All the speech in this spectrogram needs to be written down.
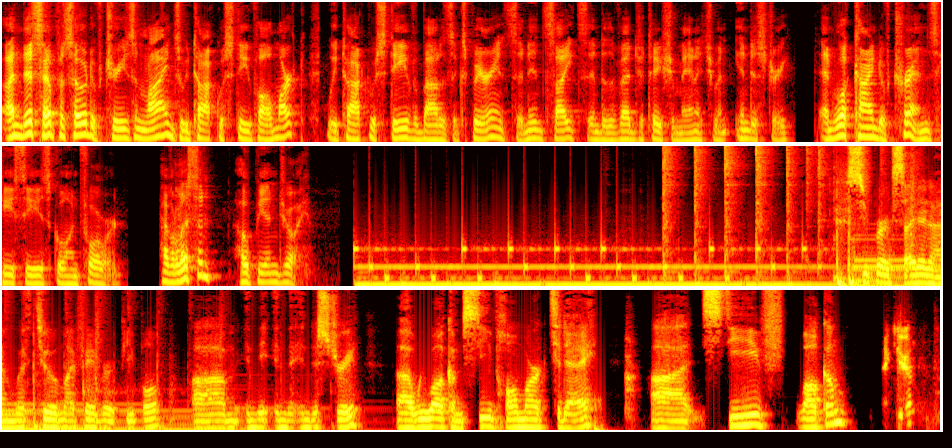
On this episode of Trees and Lines, we talk with Steve Hallmark. We talked with Steve about his experience and insights into the vegetation management industry and what kind of trends he sees going forward. Have a listen. Hope you enjoy. Super excited. I'm with two of my favorite people um, in the in the industry. Uh, we welcome Steve Hallmark today. Uh, Steve, welcome. Thank you.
